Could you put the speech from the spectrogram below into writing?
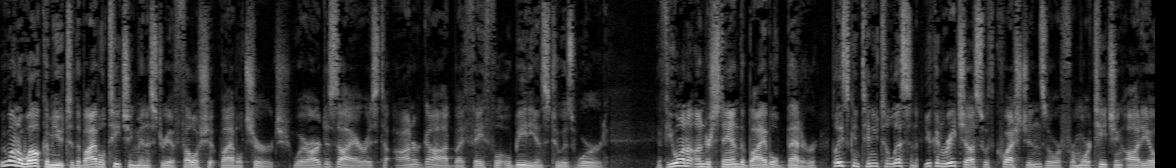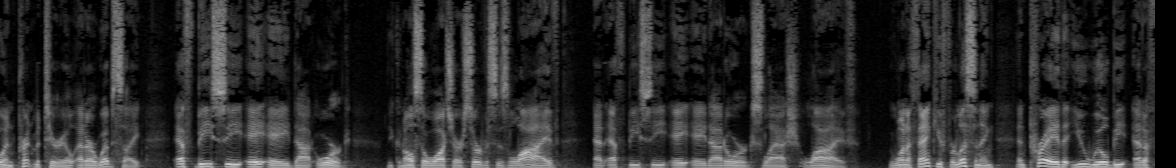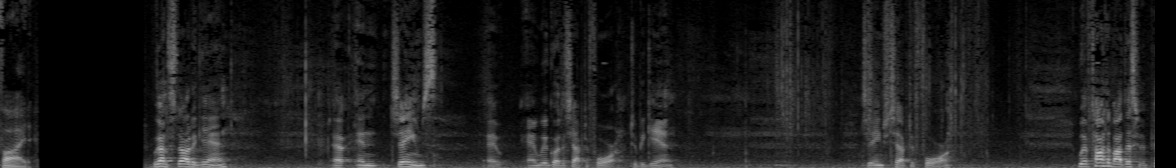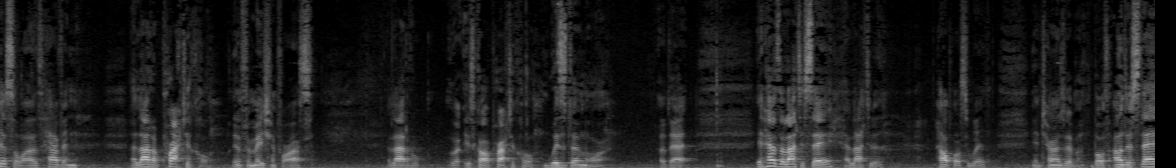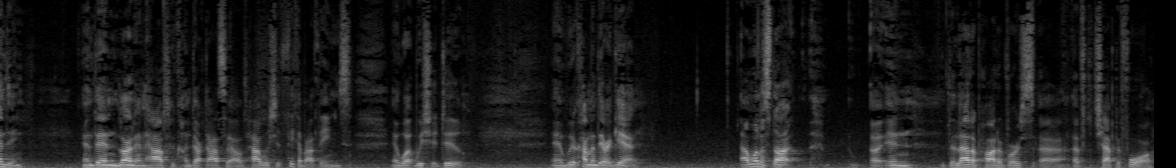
We want to welcome you to the Bible teaching ministry of Fellowship Bible Church, where our desire is to honor God by faithful obedience to His Word. If you want to understand the Bible better, please continue to listen. You can reach us with questions or for more teaching audio and print material at our website, fbcaa.org. You can also watch our services live at fbcaa.org/live. We want to thank you for listening and pray that you will be edified. We're going to start again uh, in James, uh, and we'll go to chapter 4 to begin. James chapter 4. We've talked about this epistle as having a lot of practical information for us, a lot of what is called practical wisdom or of that. It has a lot to say, a lot to help us with in terms of both understanding and then learning how to conduct ourselves, how we should think about things, and what we should do. And we're coming there again. I want to start uh, in the latter part of verse uh, of chapter four,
